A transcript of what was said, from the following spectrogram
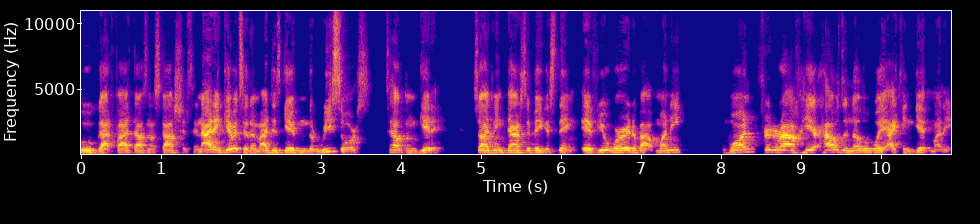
who got 5,000 scholarships, and I didn't give it to them. I just gave them the resource to help them get it. So I think that's the biggest thing. If you're worried about money, one, figure out here how's another way I can get money,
